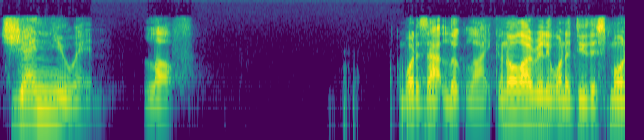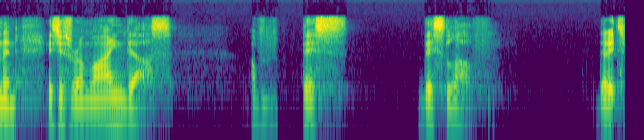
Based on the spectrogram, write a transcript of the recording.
genuine love. And what does that look like? And all I really want to do this morning is just remind us of this, this love. That it's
